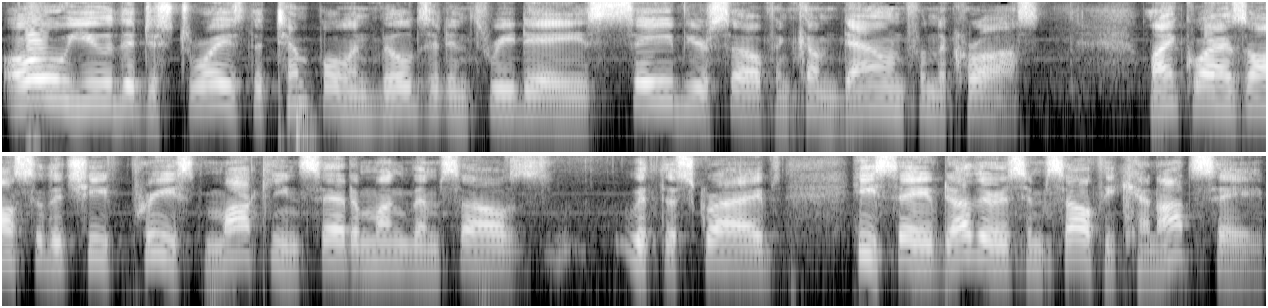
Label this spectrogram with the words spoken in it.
O you that destroys the temple and builds it in three days, save yourself and come down from the cross. Likewise also the chief priest, mocking, said among themselves with the scribes, He saved others, himself he cannot save.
